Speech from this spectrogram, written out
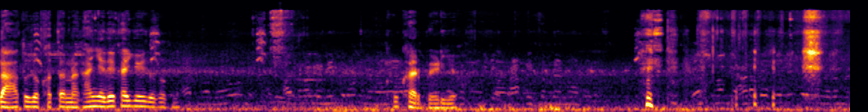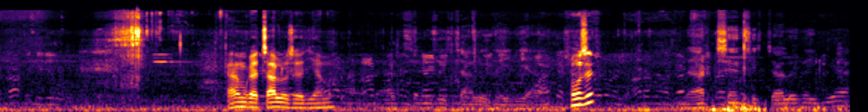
લા તો જો ખતરનાક અહીંયા દેખાઈ ગયો તો કોકને ખુખાર ભેડિયો. કામકાજ ચાલુ છે હજી આમાં? ચાલુ થઈ ગયા શું છે? ડાર્ક સેન્સિસ ચાલુ થઈ ગયા.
